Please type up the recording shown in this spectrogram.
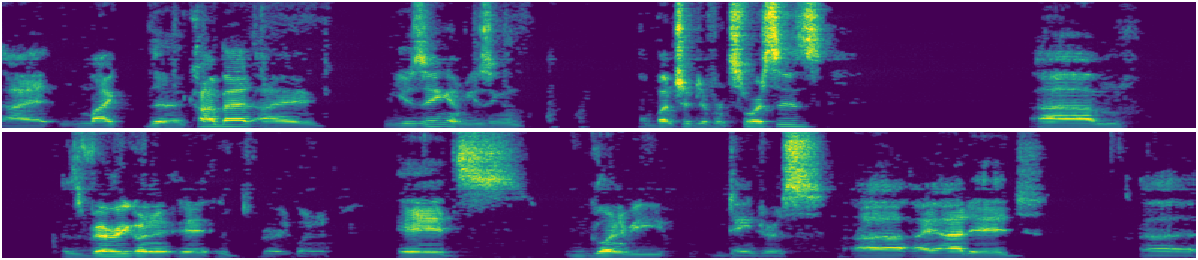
I my the combat I'm using. I'm using a bunch of different sources. Um, it's very going to. It's very going to. It's going to be dangerous. Uh, I added uh,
